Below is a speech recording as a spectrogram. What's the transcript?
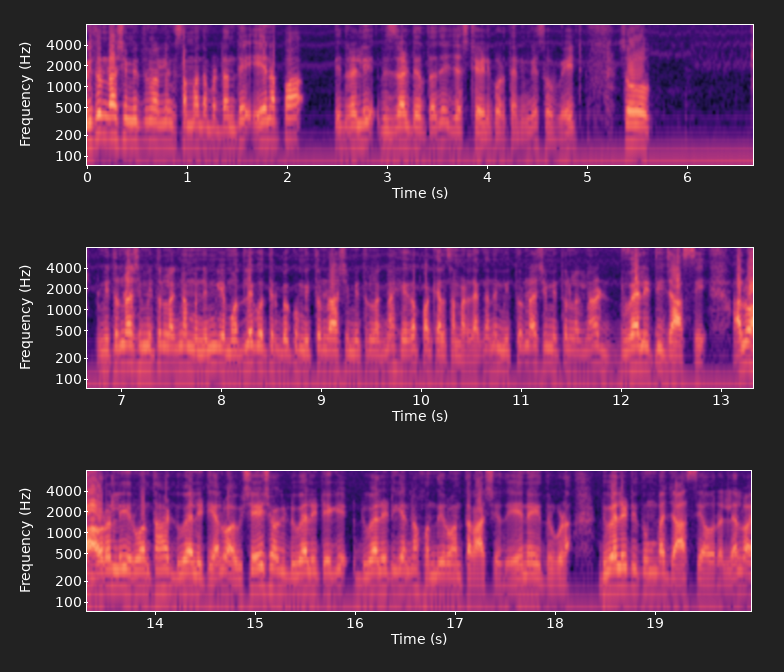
ಮಿಥುನ ರಾಶಿ, ಮಿಥುನ ಲಗ್ನಕ್ಕೆ ಸಂಬಂಧಪಟ್ಟಂತೆ ಏನಪ್ಪ? ಇದರಲ್ಲಿ ರಿಸಲ್ಟ್ ಇರ್ತದೆ ಜಸ್ಟ್ ಹೇಳಿಕೊಡ್ತೇನೆ ನಿಮಗೆ ಸೊ ವೇಟ್ ಸೊ ಮಿಥುನ ರಾಶಿ, ಮಿಥುನ ಲಗ್ನ ನಿಮಗೆ ಮೊದಲೇ ಗೊತ್ತಿರಬೇಕು ಮಿಥುನ ರಾಶಿ, ಮಿಥುನ ಲಗ್ನ ಹೇಗಪ್ಪ ಕೆಲಸ ಮಾಡಿದೆ. ಯಾಕಂದರೆ ಮಿಥುನ ರಾಶಿ, ಮಿಥುನ ಲಗ್ನ ಡ್ಯುಯಾಲಿಟಿ ಜಾಸ್ತಿ. ಅಲ್ವಾ? ಅವರಲ್ಲಿ ಇರುವಂತಹ ಡ್ಯುಯಾಲಿಟಿ, ಅಲ್ವಾ? ವಿಶೇಷವಾಗಿ ಡ್ಯುಯಾಲಿಟಿಗೆ ಡ್ಯುಯಾಲಿಟಿಯನ್ನು ಹೊಂದಿರುವಂಥ ರಾಶಿ ಅದು. ಏನೇ ಇದ್ರೂ ಕೂಡ. ಡ್ಯುಯಾಲಿಟಿ ತುಂಬ ಜಾಸ್ತಿ ಅವರಲ್ಲಿ, ಅಲ್ವಾ?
